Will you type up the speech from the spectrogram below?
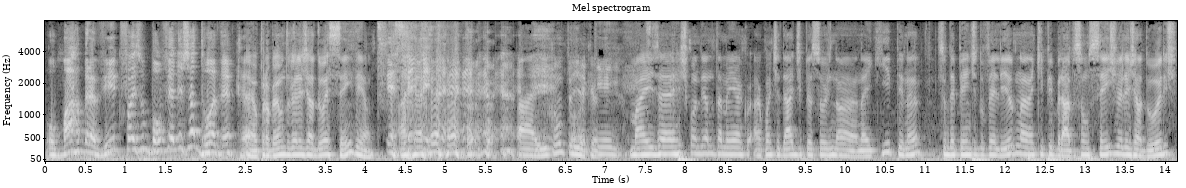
O mar bravio que faz um bom velejador, né, cara? É, o problema do velejador é sem vento. É sem vento. Aí complica. Okay. Mas é, respondendo também a, a, quantidade de pessoas na, na equipe, né? Isso depende do veleiro. Na equipe Bravo são seis velejadores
